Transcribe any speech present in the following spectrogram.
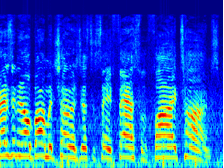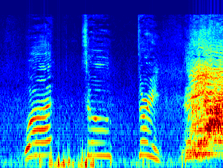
President Obama challenged us to say fast for five times. One, two, three. Yeah.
